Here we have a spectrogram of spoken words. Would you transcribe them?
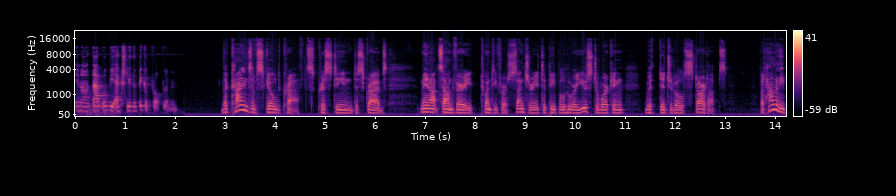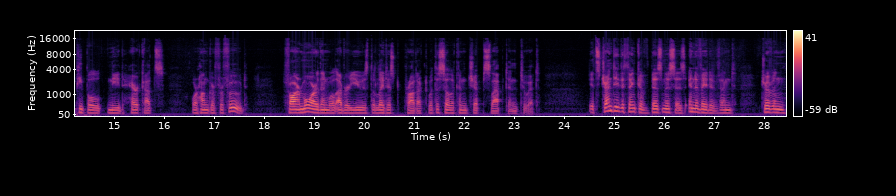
You know that will be actually the bigger problem. The kinds of skilled crafts christine describes may not sound very 21st century to people who are used to working with digital startups but how many people need haircuts or hunger for food. Far more than will ever use the latest product with a silicon chip slapped into it. It's trendy to think of business as innovative and driven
